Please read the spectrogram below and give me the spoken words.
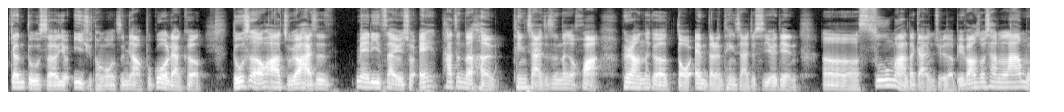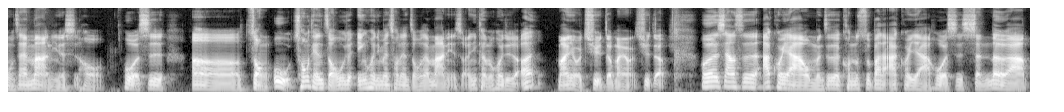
跟毒蛇有异曲同工之妙。不过两个毒蛇的话，主要还是。魅力在于说，哎，他真的很听起来就是那个话会让那个抖 M 的人听起来就是有点呃酥麻的感觉的。比方说像拉姆在骂你的时候，或者是呃总务冲田总务就银魂里面冲田总务在骂你的时候，你可能会觉得哎蛮有趣的，蛮有趣的。或者像是阿奎亚，我们这个空中苏巴的阿奎亚，或者是神乐啊，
